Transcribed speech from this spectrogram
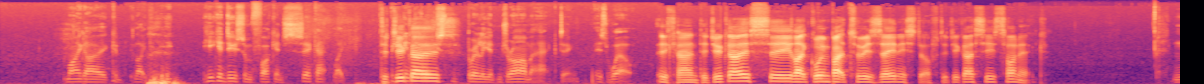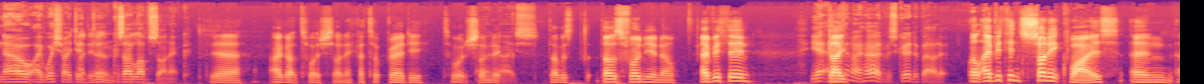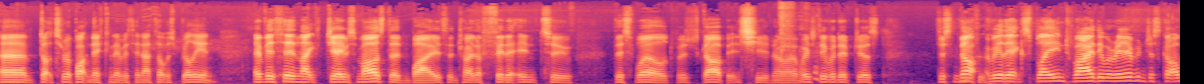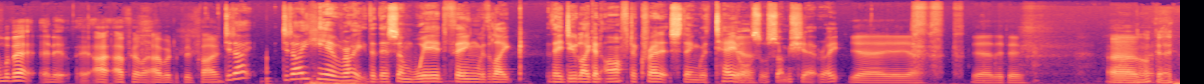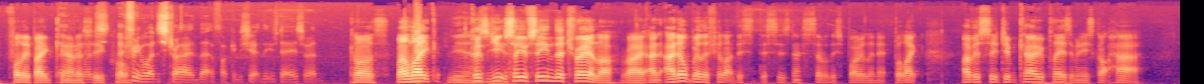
my guy could like he, he can do some fucking sick act like. Did you can do, like, guys? brilliant drama acting as well? You can. Did you guys see like going back to his zany stuff? Did you guys see Sonic? No, I wish I did though, because I love Sonic. Yeah, I got to watch Sonic. I took Brady to watch Oh, Sonic. nice. That was that was fun, you know. Everything Yeah, Like- everything I heard was good about it. Well, everything Sonic wise and uh, Doctor Robotnik and everything I thought was brilliant. Everything like James Marsden wise and trying to fit it into this world was garbage. You know, I wish they would have just just not really explained why they were here and just got on with it. And it, I I feel like I would have been fine. Did I did I hear right that there's some weird thing with like they do like an after credits thing with tails or some shit, right? Yeah, yeah, yeah, yeah. They do. Um, okay. fully banking on a Everyone's- sequel. Everyone's trying that fucking shit these days, man. course. Well, like Yeah. Because you, so you've seen the trailer, right? And I don't really feel like this this is necessarily spoiling it, but like, obviously Jim Carrey plays him and he's got hair.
